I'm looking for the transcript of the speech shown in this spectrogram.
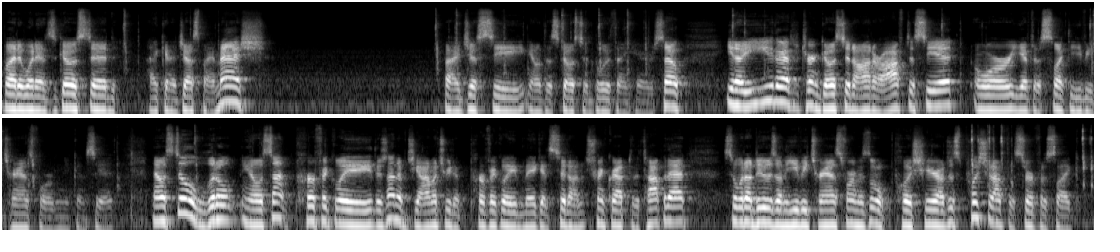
But when it's ghosted, I can adjust my mesh. I just see, you know, this ghosted blue thing here. So you know, you either have to turn ghosted on or off to see it, or you have to select the UV transform and you can see it. Now it's still a little, you know, it's not perfectly, there's not enough geometry to perfectly make it sit on shrink wrap to the top of that. So what I'll do is on the UV transform, a little push here. I'll just push it off the surface like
